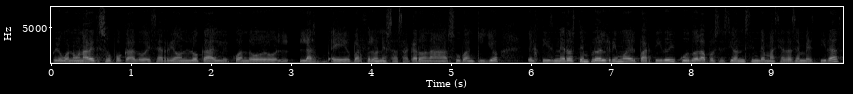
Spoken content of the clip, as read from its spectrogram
Pero bueno, una vez sofocado ese arreón local cuando las eh, barcelonesas sacaron a su banquillo, el Cisneros templó el ritmo del partido y cuidó la posesión sin demasiadas embestidas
